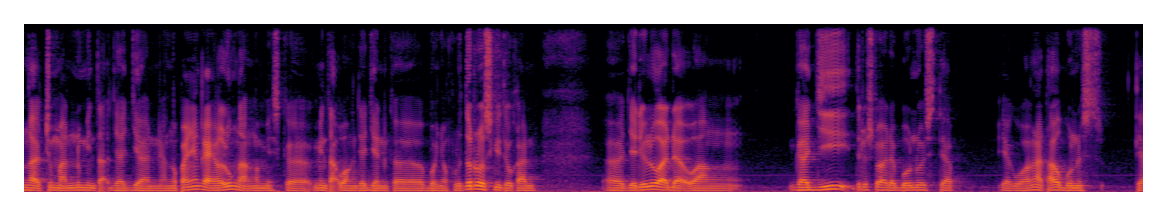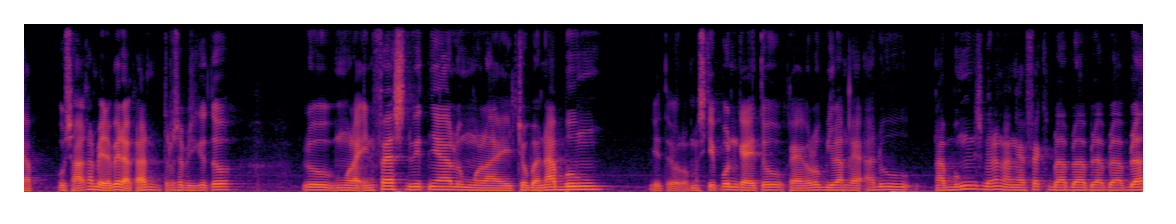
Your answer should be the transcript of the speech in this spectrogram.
nggak cuman lu minta jajan. Yang ngepanya kayak lu nggak ngemis ke minta uang jajan ke bonyok lu terus gitu kan. Uh, jadi lu ada uang gaji terus lo ada bonus tiap ya gua nggak tahu bonus tiap usaha kan beda-beda kan. Terus habis gitu lu mulai invest duitnya lu mulai coba nabung gitu loh. Meskipun kayak itu kayak lu bilang kayak aduh nabung ini sebenarnya nggak ngefek bla bla bla bla bla.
